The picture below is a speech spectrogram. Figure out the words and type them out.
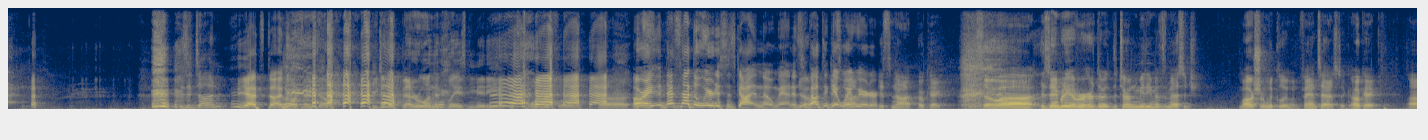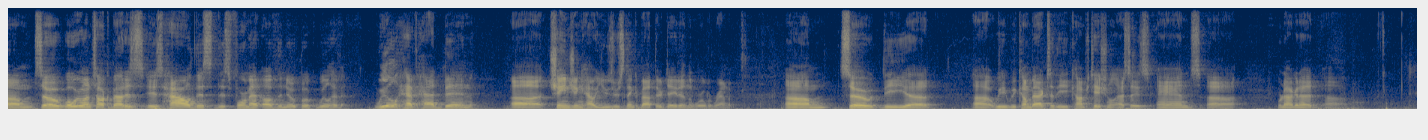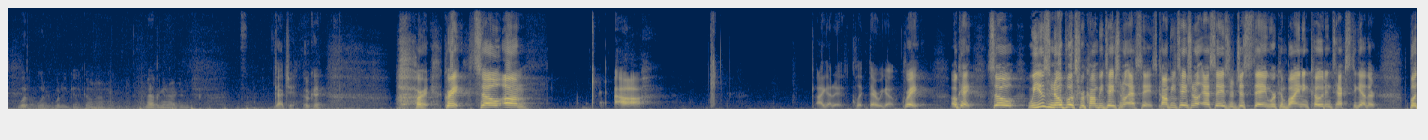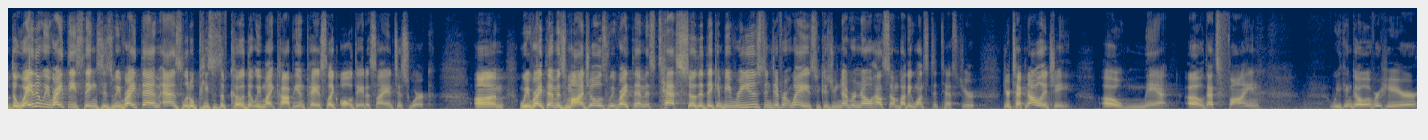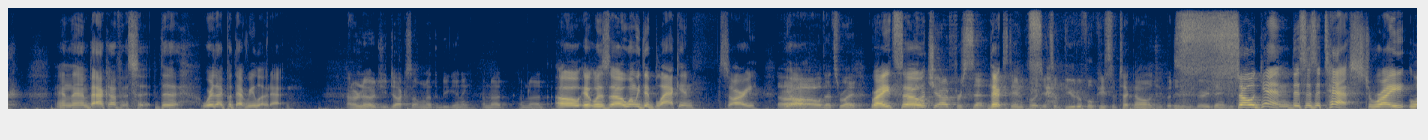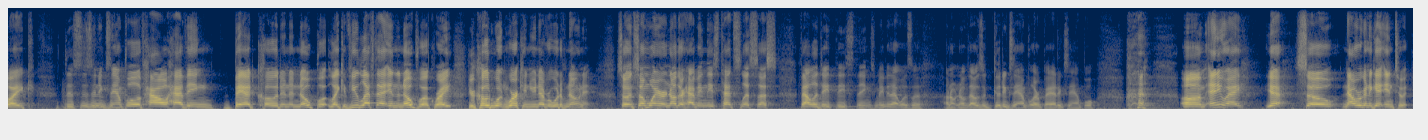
Is it done? Yeah, it's done. Oh, thank God. you did a better one that plays MIDI. It's wonderful. Uh, All right, that's not the weirdest it's gotten, though, man. It's no, about to get way not. weirder. It's not. Okay. So, uh, has anybody ever heard the, the term medium of the message? Marshall McLuhan. Fantastic. Okay. Um, so, what we want to talk about is is how this this format of the notebook will have will have had been uh, changing how users think about their data in the world around them. Um, so the uh, we, we come back to the computational essays, and uh, we're now going to. Uh, what, what, what do you got going on here? Mapping and argument. Gotcha. Okay. All right, great. So, um, uh, I got to click. There we go. Great. Okay, so we use notebooks for computational essays. Computational essays are just saying we're combining code and text together. But the way that we write these things is we write them as little pieces of code that we might copy and paste, like all data scientists work. Um, we write them as modules, we write them as tests so that they can be reused in different ways because you never know how somebody wants to test your, your technology. Oh man, oh, that's fine. We can go over here and then back up. The, where did I put that reload at? I don't know. Did you duck something at the beginning? I'm not. I'm not. Oh, it was uh, when we did Blacken. Sorry. Oh, that's right. right? So Watch out for set next input. It's a beautiful piece of technology, but it is very dangerous. So again, this is a test, right? Like this is an example of how having bad code in a notebook, like if you left that in the notebook, right, your code wouldn't work and you never would have known it. So in some way or another, having these tests lets us validate these things. Maybe that was a, I don't know if that was a good example or a bad example. um, anyway, yeah. So now we're going to get into it.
